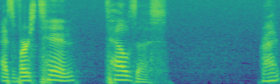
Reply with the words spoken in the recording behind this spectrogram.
as verse 10 tells us. Right?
